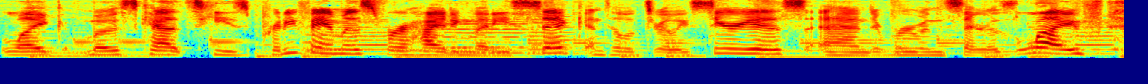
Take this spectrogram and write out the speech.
like most cats, he's pretty famous for hiding that he's sick until it's really serious and it ruins Sarah's life.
